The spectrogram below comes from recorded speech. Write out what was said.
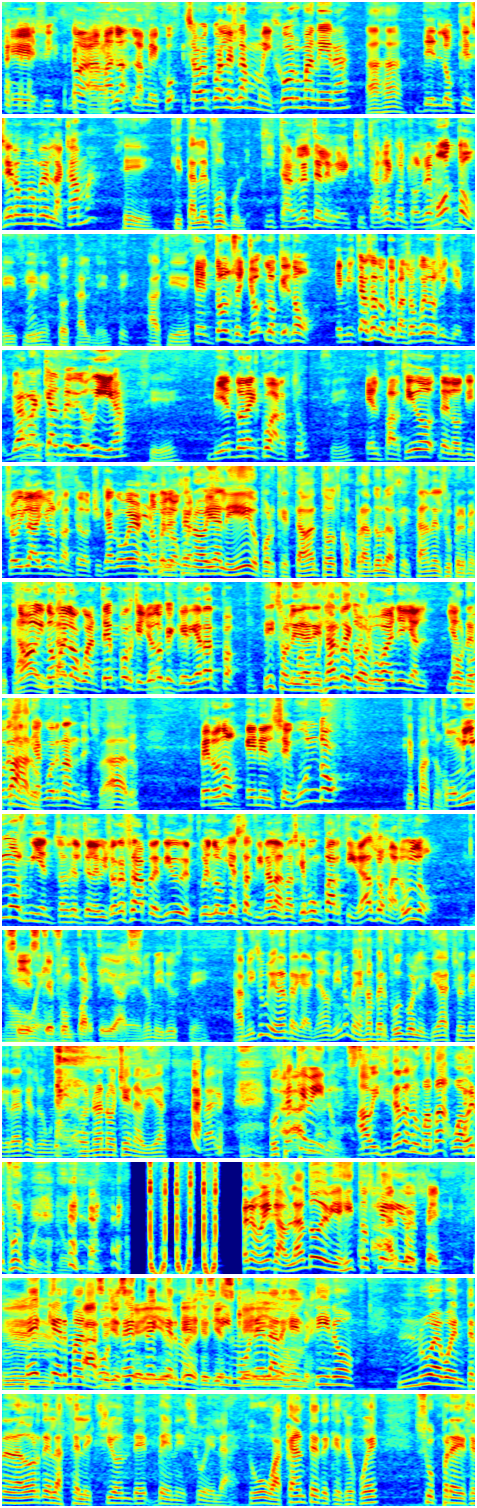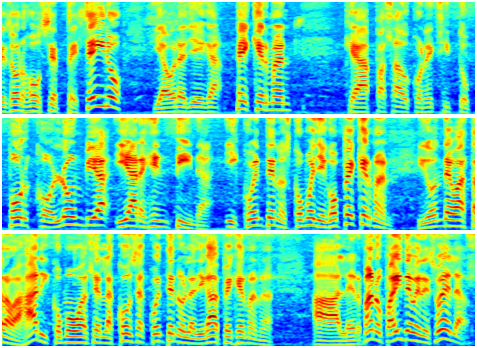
Eh, sí. No, además, la, la mejor, ¿sabe cuál es la mejor manera Ajá, de enloquecer a un hombre en la cama? Sí, quitarle el fútbol. Quitarle el, tele, quitarle el control remoto. Sí, sí, totalmente. Así es. Entonces, yo lo que. No, en mi casa lo que pasó fue lo siguiente. Yo arranqué al mediodía Sí, viendo en el cuarto sí. el partido de los Detroit Lions ante los Chicago Bears. Sí, no me pero lo ese aguanté. no había lío porque estaban todos comprando las, estaban en el supermercado. No, y no me lo aguanté porque yo lo que quería era. Sí, solidarizarse con- Valle y al, y al con el pájaro. Santiago Hernández. Claro. Pero no, en el segundo ¿Qué pasó? comimos mientras el televisor estaba prendido y después lo vi hasta el final. Además que fue un partidazo, Marulo. No, sí, es bueno. que fue un partidazo. Bueno, mire usted. A mí se me hubieran regañado. A mí no me dejan ver fútbol el día de Acción de Gracias o una, o una noche de Navidad. ¿Usted Ah, qué no, vino? no. ¿A visitar a su mamá o a ver fútbol? No. Bueno, venga, hablando de viejitos queridos. Mm, Peckerman, ah, José Peckerman, ese sí es timonel querido, hombre. Nuevo entrenador de la selección de Venezuela. Estuvo vacante de que se fue su predecesor José Peseiro y ahora llega Peckerman que ha pasado con éxito por Colombia y Argentina. Y cuéntenos cómo llegó Peckerman y dónde va a trabajar y cómo va a ser la cosa. Cuéntenos la llegada de Peckerman al hermano país de Venezuela.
